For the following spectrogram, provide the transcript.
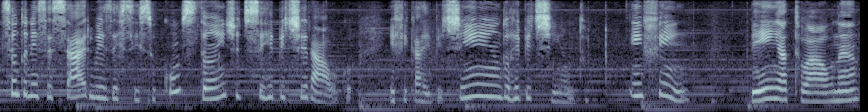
sendo necessário o exercício constante de se repetir algo e ficar repetindo, repetindo. Enfim, bem atual, né?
